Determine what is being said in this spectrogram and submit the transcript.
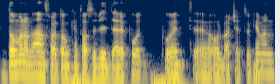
De har ansvar att de kan ta sig vidare på ett, på ett uh, hållbart sätt. Så kan man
